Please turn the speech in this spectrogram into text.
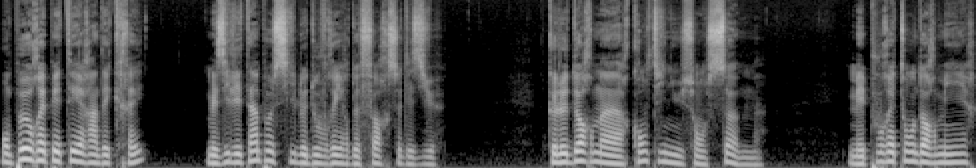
On peut répéter un décret, mais il est impossible d'ouvrir de force des yeux que le dormeur continue son somme. Mais pourrait-on dormir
